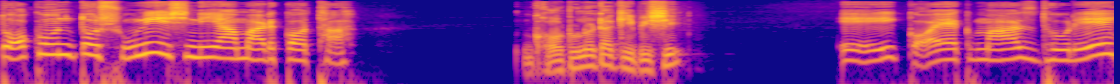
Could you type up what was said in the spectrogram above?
তখন তো শুনিসনি আমার কথা। ঘটনাটা কি পিসি? এই কয়েক মাস ধরে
